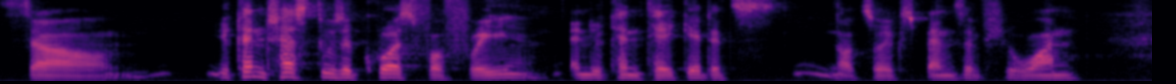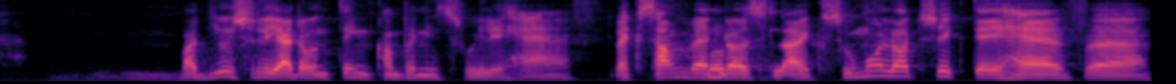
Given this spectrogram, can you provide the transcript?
So you can just do the course for free and you can take it. It's not so expensive if you want. But usually, I don't think companies really have. Like some vendors, like Sumo Logic, they have uh,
